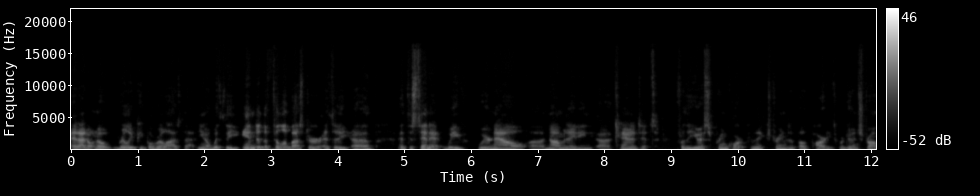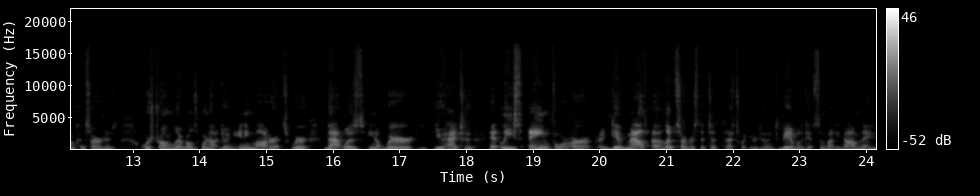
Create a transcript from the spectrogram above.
and I don't know really people realize that. You know, with the end of the filibuster at the uh, at the Senate, we we're now uh, nominating uh, candidates for the U.S. Supreme Court from the extremes of both parties. We're doing strong conservatives or strong liberals. We're not doing any moderates. Where that was, you know, where you had to at least aim for or give mouth uh, lip service that that's what you're doing to be able to get somebody nominated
